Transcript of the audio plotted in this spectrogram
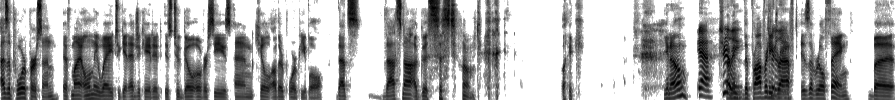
as a poor person, if my only way to get educated is to go overseas and kill other poor people, that's that's not a good system. like, you know, Yeah, I truly. mean, the poverty truly. draft is a real thing, but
